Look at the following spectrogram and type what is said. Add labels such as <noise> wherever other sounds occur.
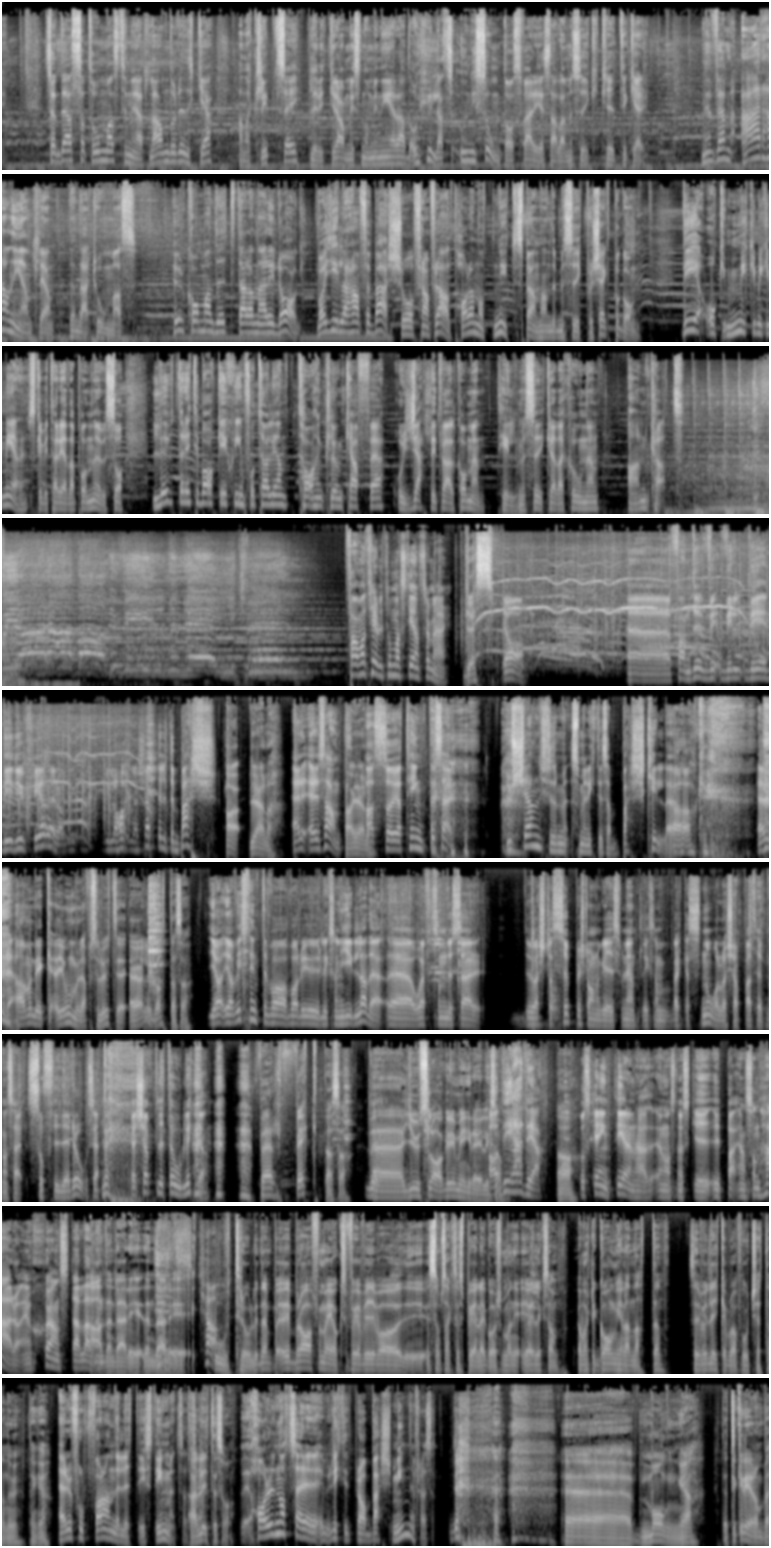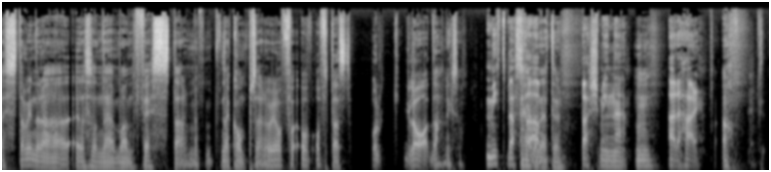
Sedan dess har Thomas turnerat land och rike, han har klippt sig, blivit Grammis-nominerad och hyllats unisont av Sveriges alla musikkritiker. Men vem är han egentligen, den där Thomas? Hur kom han dit där han är idag? Vad gillar han för bärs och framförallt, har han något nytt spännande musikprojekt på gång? Det och mycket, mycket mer ska vi ta reda på nu, så luta dig tillbaka i skinnfåtöljen, ta en klunk kaffe och hjärtligt välkommen till musikredaktionen Uncut. Fan vad trevligt Thomas Stenström är här. Yes. Ja. Uh, fan du, vill, vill, vill, det är ju fredag idag. Vill du ha, jag köpte lite bärs. Ja, gärna. Är, är det sant? Ja, gärna. Alltså jag tänkte så här. du känns ju som, som en riktig bärskille. Ja, okej. Är du det? Ja, men det kan, jo men absolut, öl är gott alltså. Jag, jag visste inte vad, vad du liksom gillade eh, och eftersom du så här, du är värsta superstar och grejer så vill jag inte liksom verka snål och köpa typ någon så här Sofiero. Så jag, jag har köpt lite olika. <laughs> Perfekt alltså. Eh, ljuslager är ju min grej liksom. Ja det är det. Ja. Då ska jag inte ge den här någon snuskig IPA. En sån här då, en skön ställa. Ja, den, där är, den där är Iskall. otrolig. Den är bra för mig också för vi var eh, som sagt och spelade igår så man, jag, är liksom, jag har varit igång hela natten. Så det är väl lika bra att fortsätta nu, tänker jag. Är du fortfarande lite i stimmet? Så att Ja, säga? lite så. Har du något så riktigt bra bärsminne förresten? <laughs> Eh, många. Jag tycker det är de bästa minnena alltså när man festar med mina kompisar. Då är of- of- oftast folk glada. Liksom. Mitt bästa bärsminne Mm. är det här. Ja,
